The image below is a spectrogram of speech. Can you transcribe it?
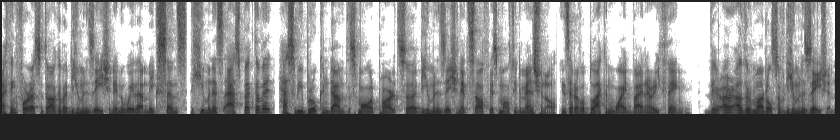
I think for us to talk about dehumanization in a way that makes sense, the humanist aspect of it has to be broken down into smaller parts so that dehumanization itself is multidimensional instead of a black and white binary thing. There are other models of dehumanization,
